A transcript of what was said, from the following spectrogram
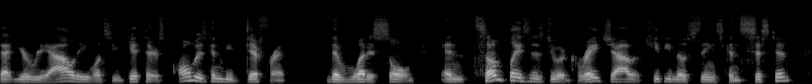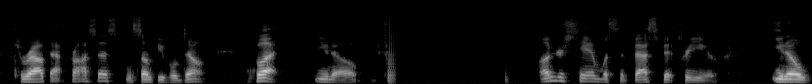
that your reality once you get there is always going to be different than what is sold. And some places do a great job of keeping those things consistent throughout that process, and some people don't. But, you know, understand what's the best fit for you. You know,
